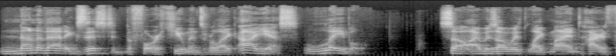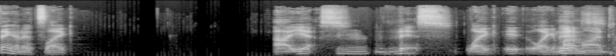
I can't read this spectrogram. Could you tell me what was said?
none of that existed before humans were like ah yes label so i was always like my entire thing and it's like ah yes Mhm. this like it like in my mind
